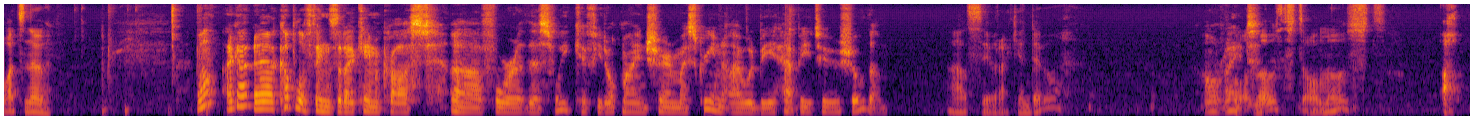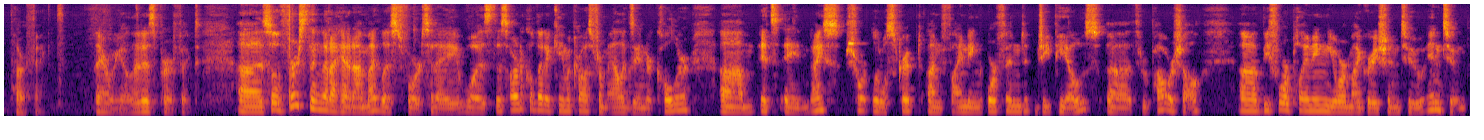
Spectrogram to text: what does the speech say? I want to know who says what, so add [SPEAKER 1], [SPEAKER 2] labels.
[SPEAKER 1] what's new?
[SPEAKER 2] Well, I got a couple of things that I came across uh, for this week. If you don't mind sharing my screen, I would be happy to show them.
[SPEAKER 1] I'll see what I can do.
[SPEAKER 2] All right.
[SPEAKER 1] Almost, almost. Oh, perfect.
[SPEAKER 2] There we go. That is perfect. Uh, so, the first thing that I had on my list for today was this article that I came across from Alexander Koehler. Um, it's a nice, short little script on finding orphaned GPOs uh, through PowerShell uh, before planning your migration to Intune.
